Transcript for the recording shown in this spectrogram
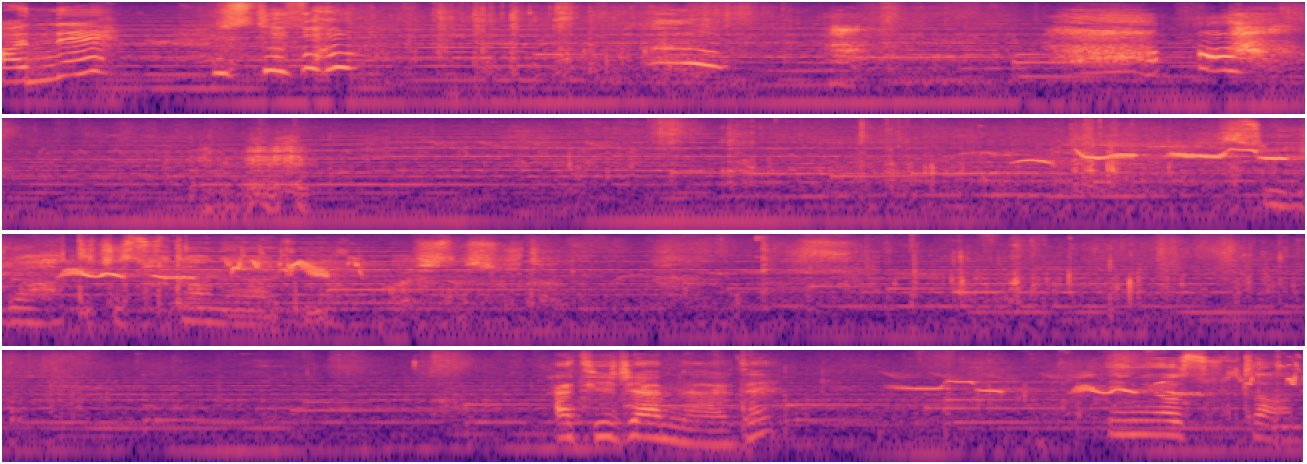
Anne! Mustafa! Sümbül Ağa Hatice Sultan yardıma. Başla sultan. Hatice'm nerede? İniyor sultanım.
